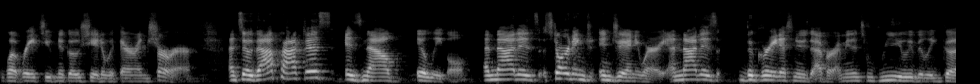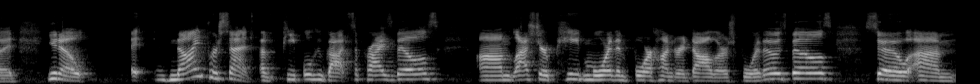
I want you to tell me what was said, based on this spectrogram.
what rates you've negotiated with their insurer. And so that practice is now illegal. And that is starting in january. And that is the greatest news ever. I mean it's really really good. You know 9% eh, of people who got surprise bills um, last year paid more than $400 for those bills. So um,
